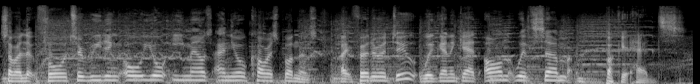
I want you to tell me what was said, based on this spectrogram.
so I look forward to reading all your emails and your correspondence. Without further ado, we're going to get on with some Bucketheads. Listen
